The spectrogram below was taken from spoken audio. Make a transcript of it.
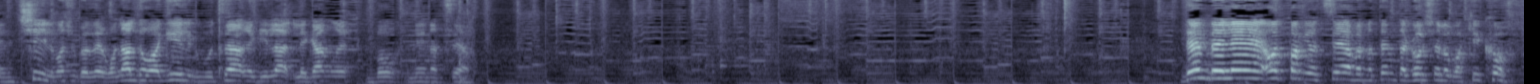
and chill, משהו כזה, רונלדו רגיל, קבוצה רגילה לגמרי, בואו ננצח דמבלה עוד פעם יוצא אבל נותן את הגול שלו ב kick off.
